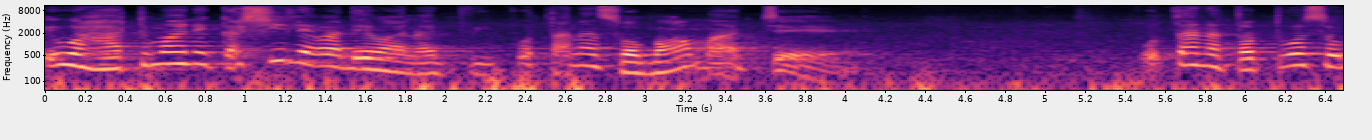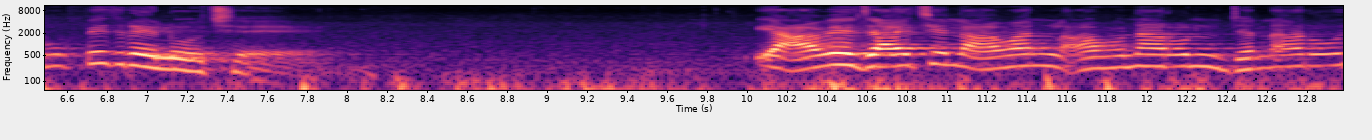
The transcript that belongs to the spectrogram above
એવું હાથમાં ને કશી લેવા દેવા નથી, પોતાના સ્વભાવમાં જ છે. પોતાના તત્વ સ્વરૂપે જ રહેલો છે. એ આવે જાય છે લાવવા આવનારો જનારો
